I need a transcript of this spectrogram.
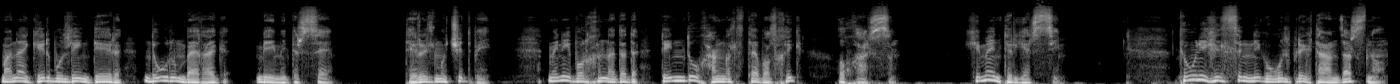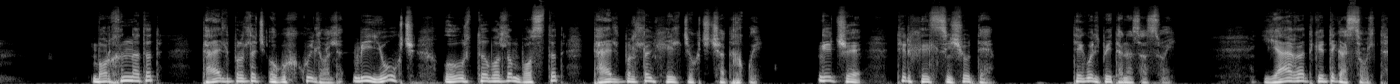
манай гэр бүлийн дээр дүүрэн байгааг би мэдэрсэн. Тэрэл мөчид би миний бурхан надад дэндүү хангалттай болохыг ухаарсан. Химэн тэр ярьсан юм. Түүний хэлсэн нэг өгүүлбэрийг та анзаарсан уу? Бурхан надад тайлбарлаж өгөхгүй л бол би юу ч өөртөө болон бусдад тайлбарлан хэлж өгч чадахгүй гэж тэр хэлсэн шүү дээ. Тэгвэл би танаас асууя. Яагаад гэдэг асуулт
